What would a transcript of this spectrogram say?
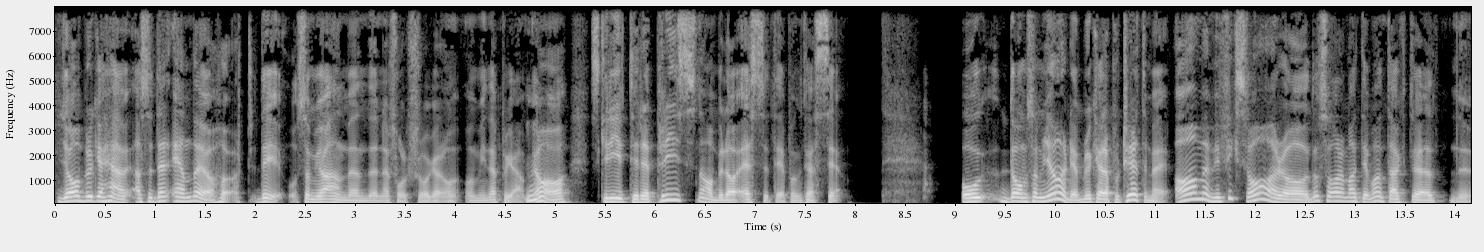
Jag brukar här, alltså den enda jag har hört, det är, som jag använder när folk frågar om, om mina program. Mm. Ja, skriv till repris svt.se. Och de som gör det brukar rapportera till mig, ja men vi fick svar och då sa de att det var inte aktuellt nu.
